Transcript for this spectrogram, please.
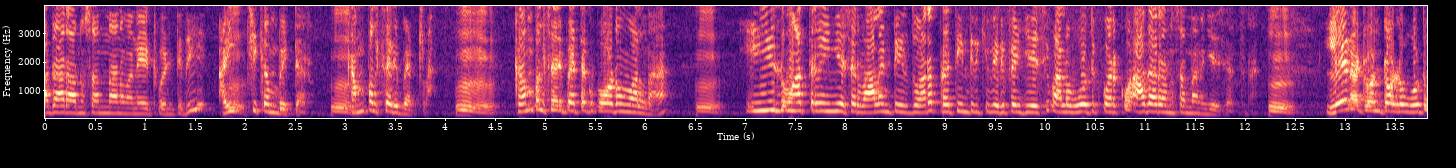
ఆధార్ అనుసంధానం అనేటువంటిది ఐచ్ఛికం పెట్టారు. కంపల్సరీ పెట్టలా. కంపల్సరీ పెట్టకపోవడం వలన. వీళ్ళు మాత్రం ఏం చేశారు వాలంటీర్ ద్వారా ప్రతి ఇంటికి వెరిఫై చేసి వాళ్ళ ఓటుకి వరకు ఆధార్ అనుసంధానం చేసేస్తున్నారు. లేనటువంటి వాళ్ళ ఓటు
